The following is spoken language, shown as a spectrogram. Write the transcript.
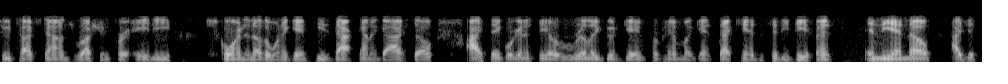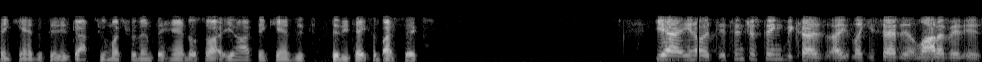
two touchdowns, rushing for 80, scoring another one a game. He's that kind of guy. So I think we're going to see a really good game from him against that Kansas City defense. In the end, though, I just think Kansas City's got too much for them to handle. So you know, I think Kansas City takes it by six. Yeah, you know, it's it's interesting because I like you said, a lot of it is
